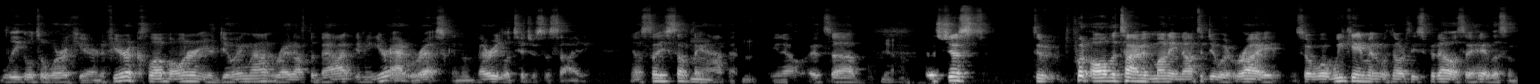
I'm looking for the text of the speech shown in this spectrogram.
legal to work here. And if you're a club owner and you're doing that right off the bat, I mean, you're at risk in a very litigious society. You know, say something mm-hmm. happened. You know, it's uh, yeah. it's just to put all the time and money not to do it right. So what we came in with Northeast Padel is say, hey, listen,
